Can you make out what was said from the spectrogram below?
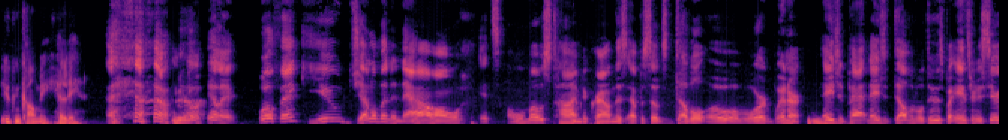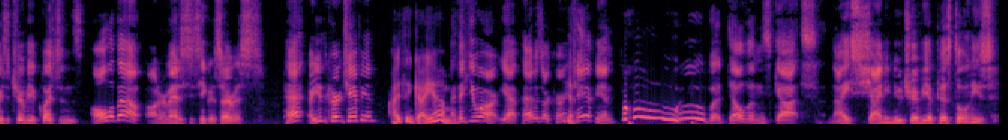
You can call me Hilly. Oh, Hilly. Well, thank you, gentlemen. And now it's almost time to crown this episode's Double O Award winner. Hmm. Agent Pat and Agent Delvin will do this by answering a series of trivia questions all about On Her Majesty's Secret Service. Pat, are you the current champion? I think I am. I think you are. Yeah, Pat is our current Yes. champion. Woohoo! But Delvin's got a nice, shiny new trivia pistol, and he's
